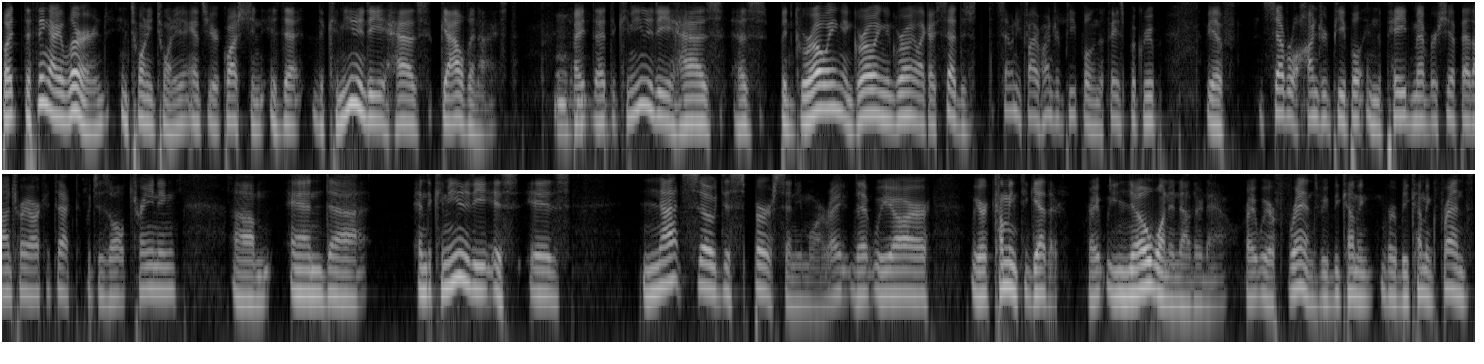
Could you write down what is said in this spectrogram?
But the thing I learned in 2020, to answer your question, is that the community has galvanized, mm-hmm. right? That the community has has been growing and growing and growing. Like I said, there's 7,500 people in the Facebook group. We have several hundred people in the paid membership at Entre Architect, which is all training, um, and uh, and the community is is not so dispersed anymore, right? That we are we are coming together, right? We know one another now, right? We are friends. We becoming we're becoming friends,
